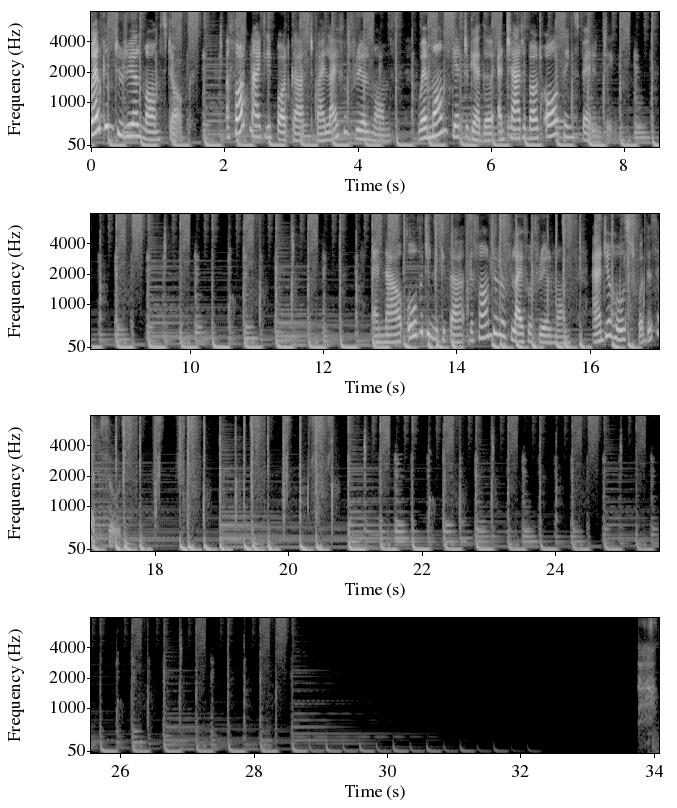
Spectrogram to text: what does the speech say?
Welcome to Real Moms Talk, a fortnightly podcast by Life of Real Moms, where moms get together and chat about all things parenting. And now, over to Nikita, the founder of Life of Real Mom, and your host for this episode.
